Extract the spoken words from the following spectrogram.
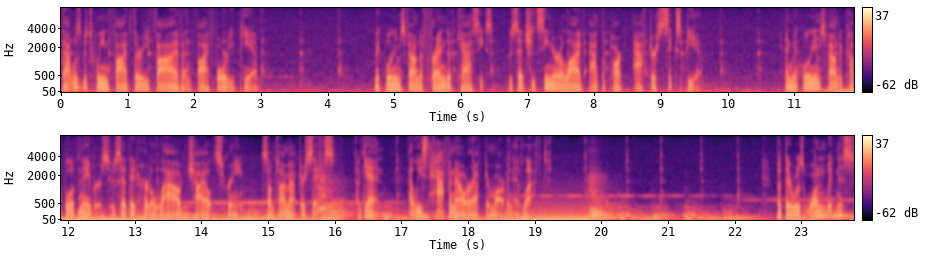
That was between 5:35 and 5:40 p.m. McWilliams found a friend of Cassie's who said she'd seen her alive at the park after 6 p.m. And McWilliams found a couple of neighbors who said they'd heard a loud child scream sometime after 6, again, at least half an hour after Marvin had left. But there was one witness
